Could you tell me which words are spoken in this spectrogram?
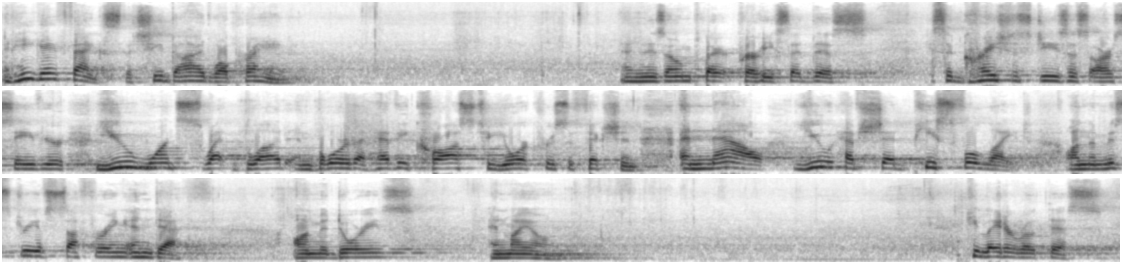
And he gave thanks that she died while praying. And in his own prayer, he said this He said, Gracious Jesus, our Savior, you once sweat blood and bore the heavy cross to your crucifixion, and now you have shed peaceful light on the mystery of suffering and death, on Midori's and my own. He later wrote this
